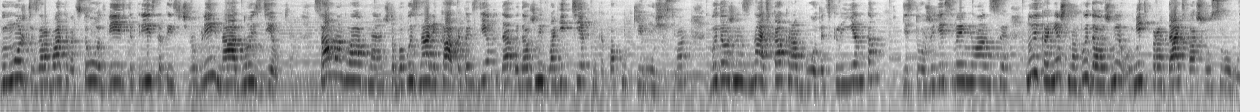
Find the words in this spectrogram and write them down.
Вы можете зарабатывать 100, 200, 300 тысяч рублей на одной сделке. Самое главное, чтобы вы знали, как это сделать, да, вы должны владеть техникой покупки имущества, вы должны знать, как работать с клиентом, здесь тоже есть свои нюансы, ну и, конечно, вы должны уметь продать вашу услугу.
